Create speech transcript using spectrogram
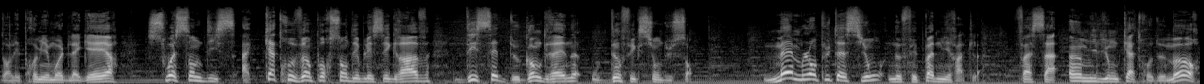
Dans les premiers mois de la guerre, 70 à 80% des blessés graves décèdent de gangrène ou d'infection du sang. Même l'amputation ne fait pas de miracle. Face à 1,4 million de morts,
